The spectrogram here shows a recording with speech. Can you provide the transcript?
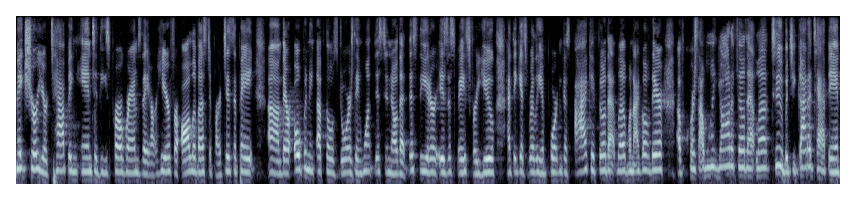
Make sure you're tapping into these programs. They are here for all of us to participate. Um, they're opening up those doors. They want this to know that this theater is a space for you. I think it's really important because I can feel that love when I go there. Of course, I want y'all to feel that love too, but you got to tap in.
